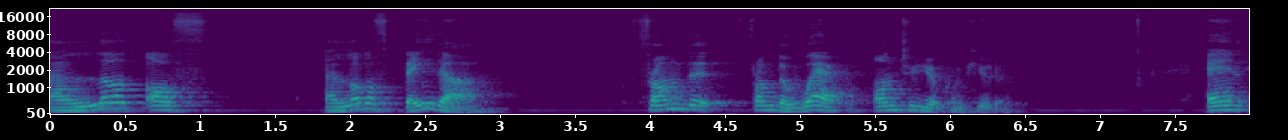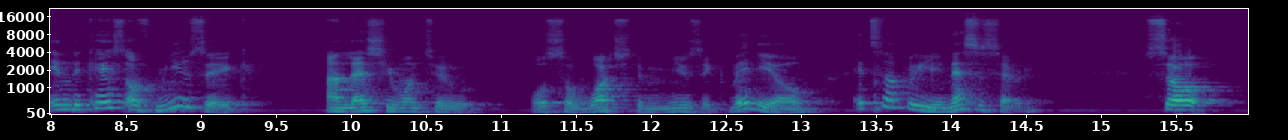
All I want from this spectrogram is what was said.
a lot of, a lot of data from the, from the web onto your computer. And in the case of music, unless you want to also watch the music video, it's not really necessary. So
